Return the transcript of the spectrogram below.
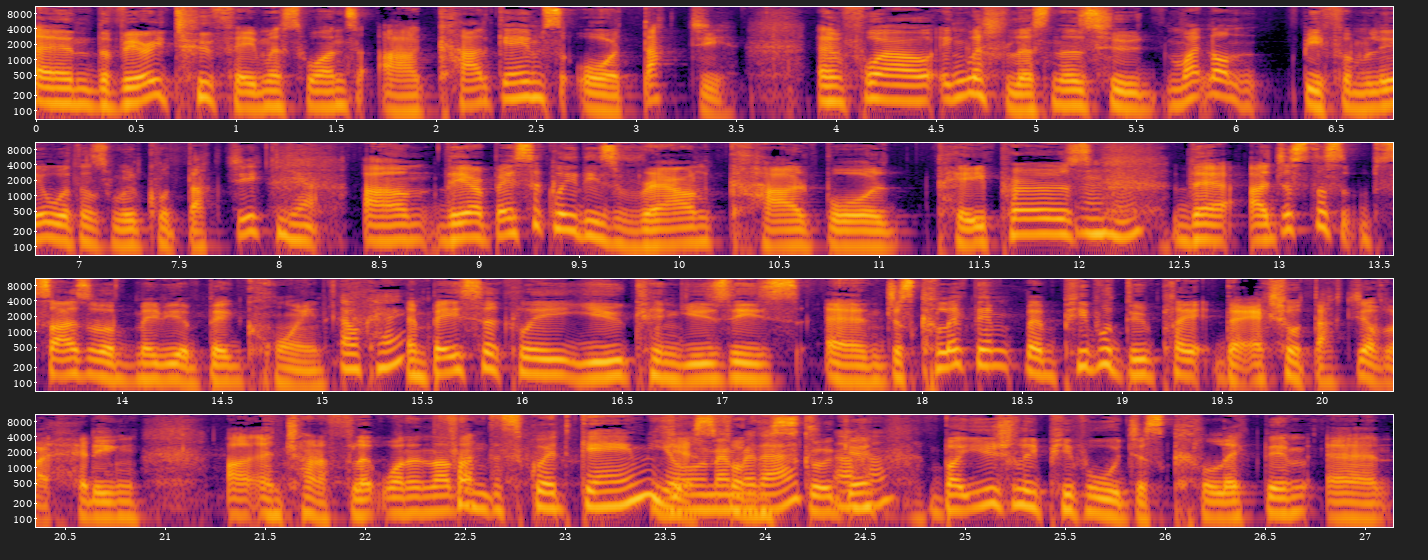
And the very two famous ones are card games or takji. And for our English listeners who might not be familiar with this word called takji, Yeah. um, they are basically these round cardboard papers Mm-hmm. that are just the size of a, maybe a big coin. Okay. And basically, you can use these and just collect them. But people do play the actual takji of like hitting uh, and trying to flip one another. from the squid game you'll yes, remember from that the Squid Game. Uh-huh. But usually people would just collect them, and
